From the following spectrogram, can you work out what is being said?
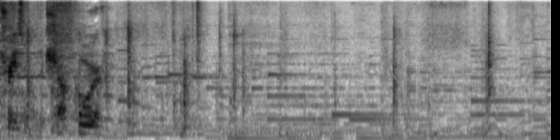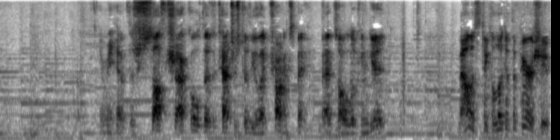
Tracing the shock cord. And we have the soft shackle that attaches to the electronics bay. That's all looking good. Now let's take a look at the parachute.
